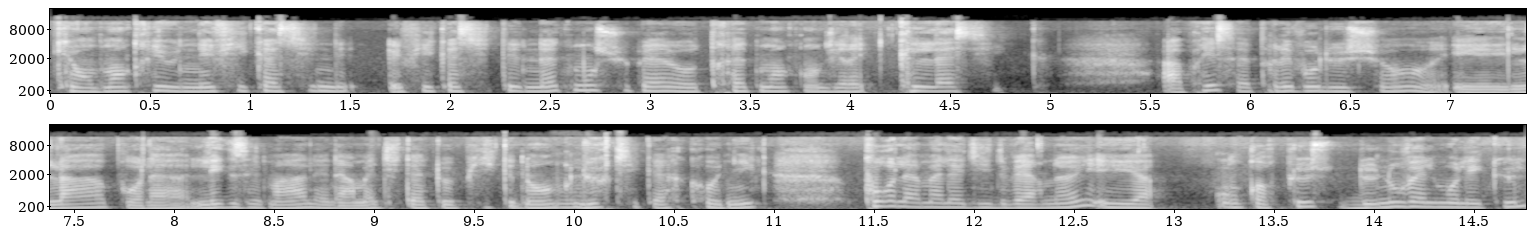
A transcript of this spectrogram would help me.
qui ont montré une efficacité, efficacité nettement supérieure aux traitements qu'on dirait classiques. Après cette révolution est là pour l'eczéma, la, dermatite atopique, donc l'urticaire chronique, pour la maladie de Verneuil et il y a encore plus de nouvelles molécules,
